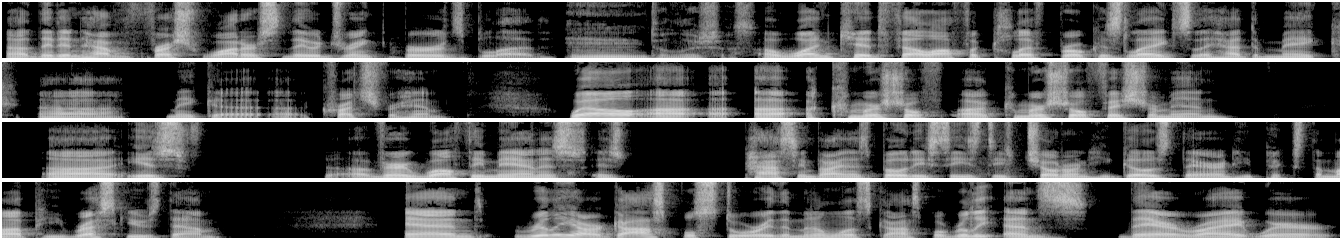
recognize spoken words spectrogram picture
Uh, they didn't have fresh water, so they would drink bird's blood. Mm, delicious. Uh, one kid fell off a cliff, broke his leg, so they had to make uh, make a, a, crutch for him. Well, uh, a, a, commercial a commercial fisherman uh, is a very wealthy man is is passing by in his boat. He sees these children. He goes there and he picks them up. He rescues them. And really, our gospel story, the minimalist gospel, really ends there, right? Where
